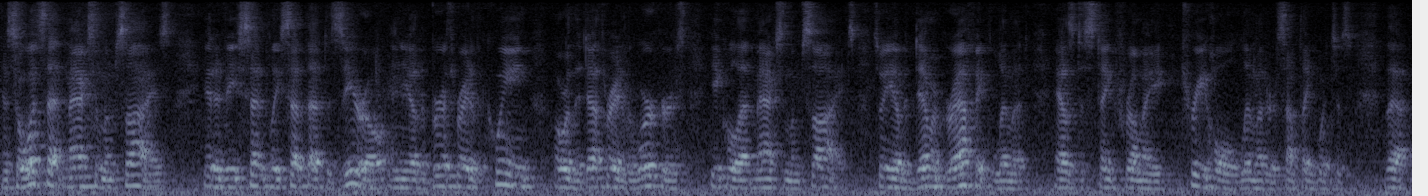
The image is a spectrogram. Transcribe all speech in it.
And so what's that maximum size? it'd be simply set that to zero, and you have the birth rate of the queen over the death rate of the workers equal that maximum size. So you have a demographic limit as distinct from a tree hole limit or something, which is that.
